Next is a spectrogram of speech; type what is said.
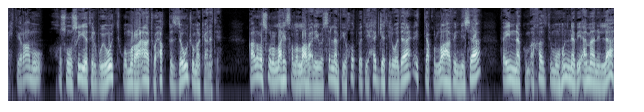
احترام خصوصية البيوت ومراعاة حق الزوج ومكانته. قال رسول الله صلى الله عليه وسلم في خطبة حجة الوداع اتقوا الله في النساء فإنكم أخذتموهن بأمان الله.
